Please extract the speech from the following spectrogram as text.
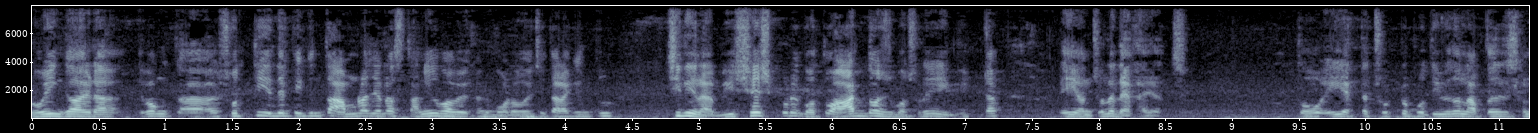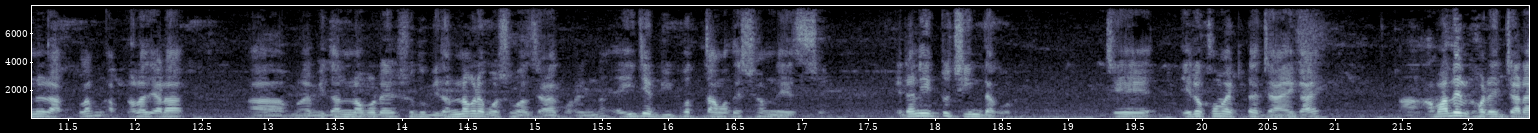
রোহিঙ্গা এরা এবং সত্যি এদেরকে কিন্তু আমরা যারা স্থানীয়ভাবে এখানে বড় হয়েছি, তারা কিন্তু চিনি না। বিশেষ করে গত আট দশ বছরে এই ভিড়টা এই অঞ্চলে দেখা যাচ্ছে। তো এই একটা ছোট্ট প্রতিবেদন আপনাদের সামনে রাখলাম। আপনারা যারা বিধাননগরে, শুধু বিধাননগরে বসবাস যারা করেন না, এই যে বিপদটা আমাদের সামনে এসছে, এটা নিয়ে একটু চিন্তা করুন। যে এরকম একটা জায়গায় আমাদের ঘরের যারা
